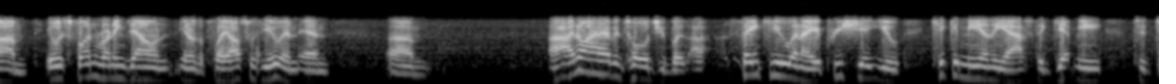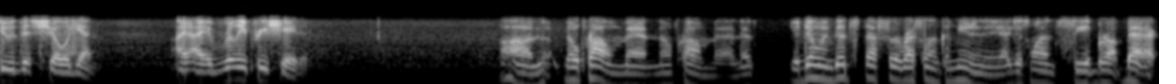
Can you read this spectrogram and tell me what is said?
Um, it was fun running down you know the playoffs with you, and and um, I I know I haven't told you, but uh, thank you, and I appreciate you kicking me in the ass to get me to do this show again. I, I really appreciate it. Oh, no, no problem, man. No problem, man. It's, you're doing good stuff for the wrestling community. I just wanted to see it brought back.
